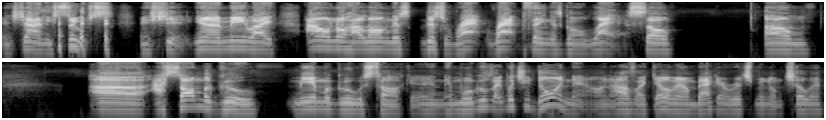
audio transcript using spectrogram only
and shiny suits and shit. You know what I mean? Like I don't know how long this this rap rap thing is gonna last. So, um, uh, I saw Magoo. Me and Magoo was talking, and, and Magoo was like, "What you doing now?" And I was like, "Yo, man, I'm back in Richmond. I'm chilling."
